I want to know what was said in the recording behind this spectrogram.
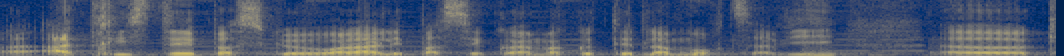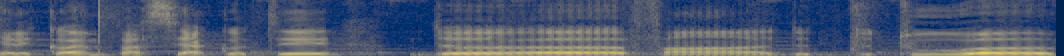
attristée parce que voilà, elle est passée quand même à côté de l'amour de sa vie, euh, qu'elle est quand même passée à côté de, euh, enfin, de, de tout. euh,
